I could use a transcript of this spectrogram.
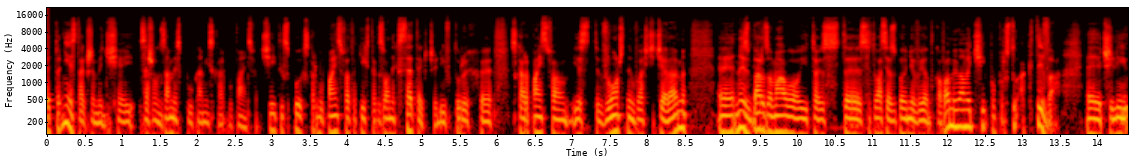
y, to nie jest tak, że my dzisiaj zarządzamy spółkami Skarbu Państwa. Dzisiaj tych spółek Skarbu Państwa, takich tak zwanych setek, czyli w których Skarb Państwa jest wyłącznym właścicielem, no jest bardzo mało i to jest sytuacja zupełnie wyjątkowa. My mamy dzisiaj po prostu aktywa, czyli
